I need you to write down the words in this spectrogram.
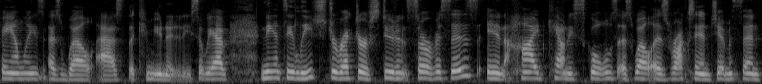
families, as well as the community. So we have Nancy Leach, Director of Student Services in Hyde County Schools, as well as Roxann Jimison,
